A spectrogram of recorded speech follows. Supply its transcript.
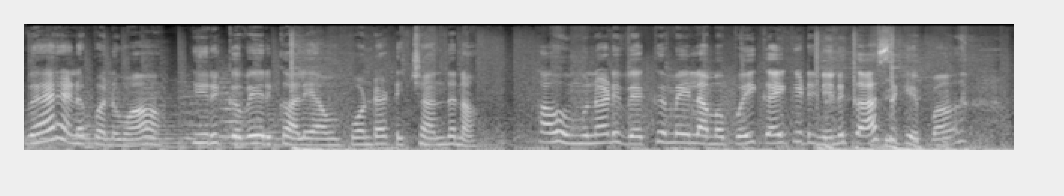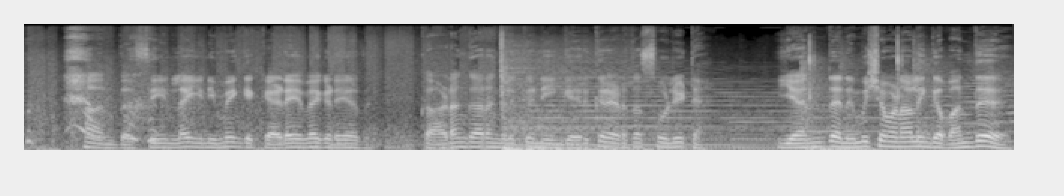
வேற என்ன பண்ணுவான்? இருக்கவே இருக்காளே அவன் பொண்டாட்டி சந்தனா. அவன் முன்னாடி வெக்கமே இல்லாம போய் கை கட்டி நின்னு காசு கேட்பான். அந்த சீன்லாம் இனிமே இங்க கிடையவே கிடையாது. கடங்காரங்களுக்கு நீங்க இருக்கிற இடத்த சொல்லிட்டேன். எந்த நிமிஷம் வேணாலும் இங்க வந்து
